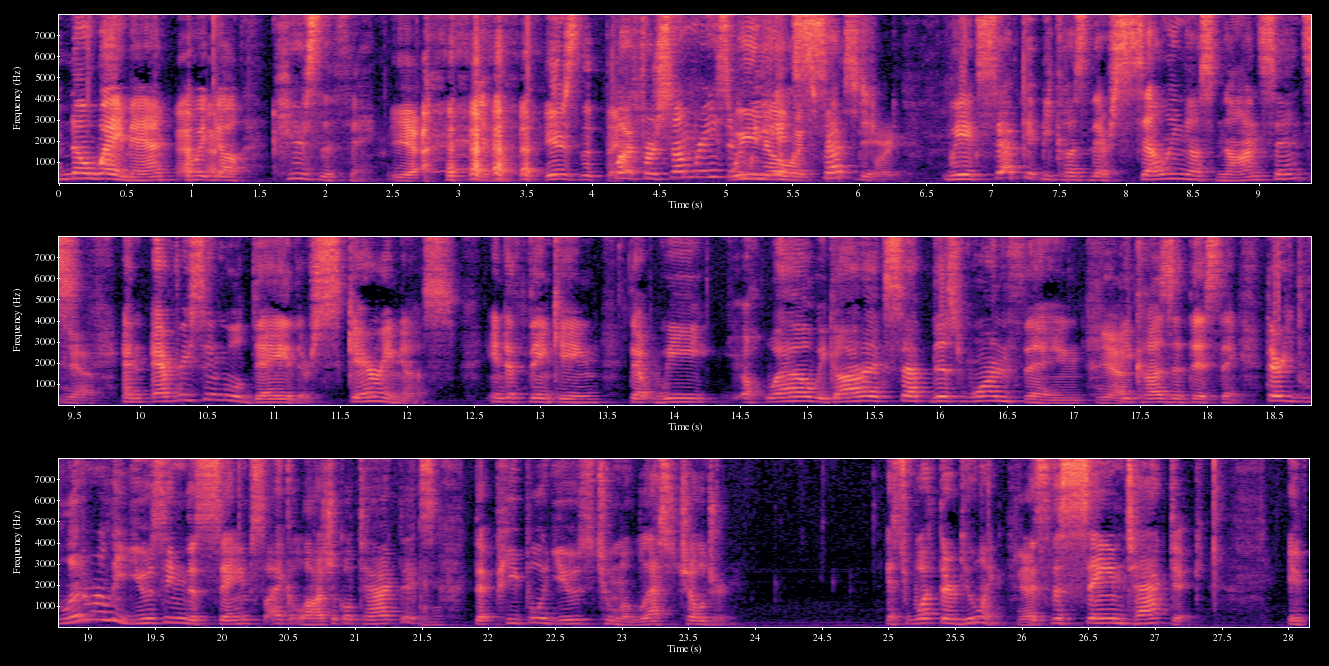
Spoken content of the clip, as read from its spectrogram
No way, man. And we'd go, Here's the thing. Yeah. know. Here's the thing. But for some reason, we we, know accept it. you. We accept it because they're selling us nonsense. Yeah. And every single day, they're scaring us into thinking that we, oh, well, we got to accept this one thing Yeah. because of this thing. They're literally using the same psychological tactics Mm-hmm. that people use to molest children. It's what they're doing. Yeah. It's the same tactic. If,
